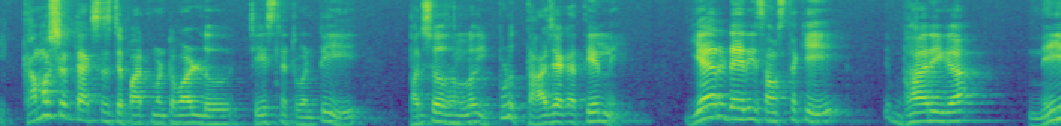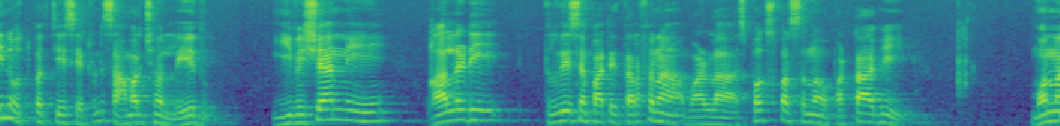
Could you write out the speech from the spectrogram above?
ఈ కమర్షియల్ ట్యాక్సెస్ డిపార్ట్మెంట్ వాళ్ళు చేసినటువంటి పరిశోధనలో ఇప్పుడు తాజాగా తేలినాయి. ఏఆర్ డైరీ సంస్థకి భారీగా నెయ్యిని ఉత్పత్తి చేసేటువంటి సామర్థ్యం లేదు. ఈ విషయాన్ని ఆల్రెడీ తెలుగుదేశం పార్టీ తరఫున వాళ్ళ స్పోక్స్ పర్సన్ పట్టాభి మొన్న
